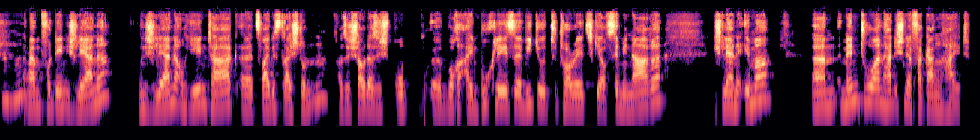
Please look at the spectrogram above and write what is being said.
mhm. ähm, von denen ich lerne. Und ich lerne auch jeden Tag äh, zwei bis drei Stunden. Also ich schaue, dass ich pro äh, Woche ein Buch lese, Videotutorials, ich gehe auf Seminare. Ich lerne immer. Ähm, Mentoren hatte ich in der Vergangenheit.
